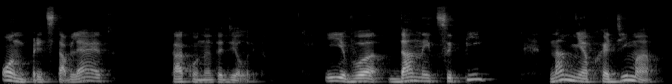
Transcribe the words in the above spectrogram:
Он представляет, как он это делает. И в данной цепи нам необходимо,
